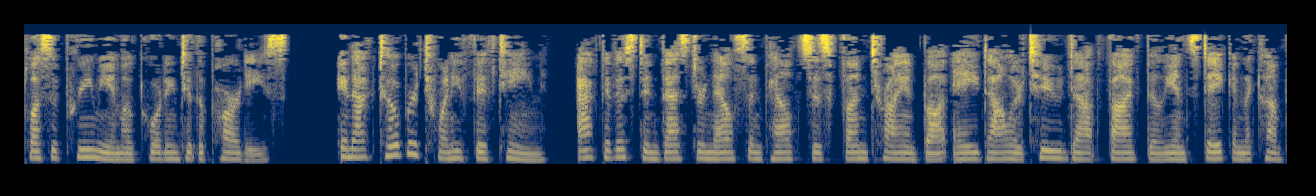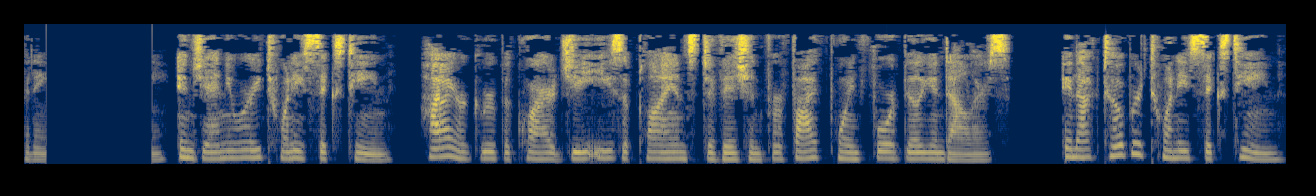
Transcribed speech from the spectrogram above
plus a premium according to the parties. In October 2015, Activist investor Nelson Peltz's fund Trian bought a $2.5 billion stake in the company. In January 2016, Haier Group acquired GE's appliance division for $5.4 billion. In October 2016,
